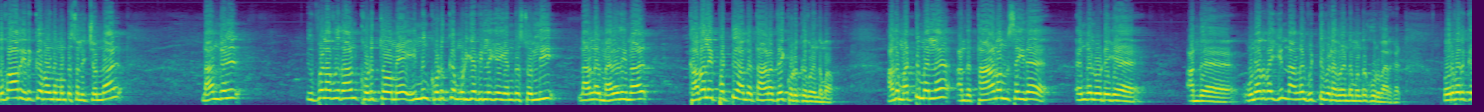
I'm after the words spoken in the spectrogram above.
எவ்வாறு இருக்க வேண்டும் என்று சொல்லி சொன்னால் நாங்கள் இவ்வளவுதான் கொடுத்தோமே இன்னும் கொடுக்க முடியவில்லையே என்று சொல்லி நாங்கள் மனதினால் கவலைப்பட்டு அந்த தானத்தை கொடுக்க வேண்டுமா? அது மட்டுமல்ல அந்த தானம் செய்த எங்களுடைய அந்த உணர்வையும் நாங்கள் விட்டுவிட வேண்டும் என்று கூறுவார்கள். ஒருவருக்கு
